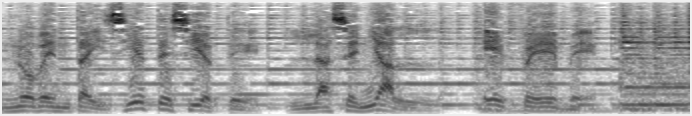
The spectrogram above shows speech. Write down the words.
977, la señal FM.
